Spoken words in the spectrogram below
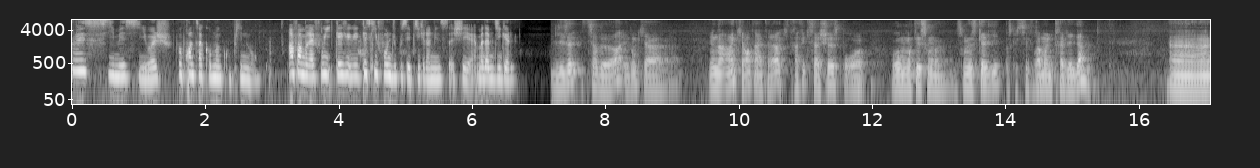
Mais si, mais si, ouais, faut prendre ça comme un compliment. Enfin bref, oui, qu'est- qu'est-ce qu'ils font du coup ces petits Gremlins chez euh, Madame Deagle? Il les a- tire dehors et donc il y, a, y en a un qui rentre à l'intérieur et qui trafique sa chaise pour euh, remonter son, son escalier parce que c'est vraiment une très vieille dame. Euh,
